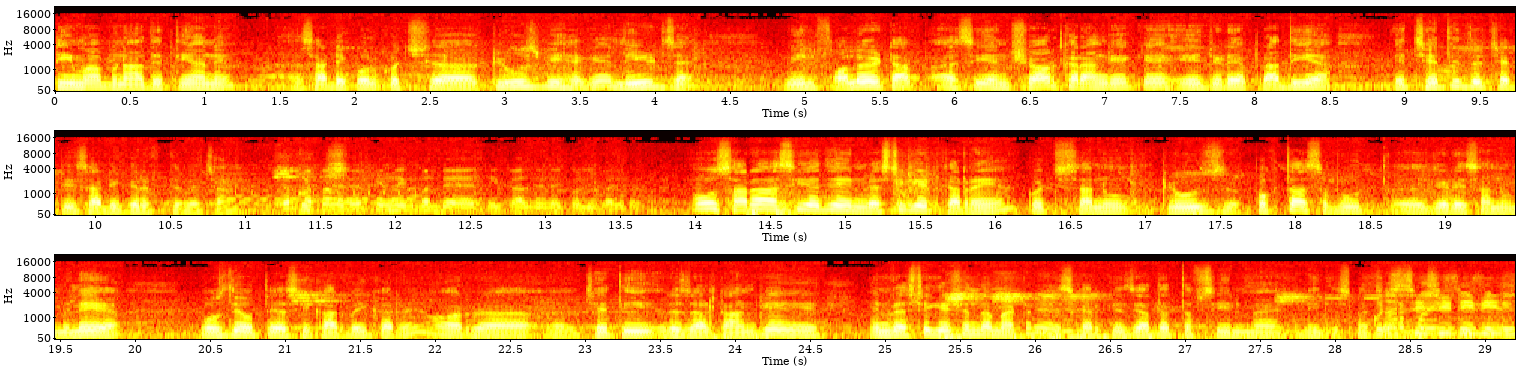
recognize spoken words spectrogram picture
ਟੀਮਾਂ ਬਣਾ ਦਿੱਤੀਆਂ ਨੇ। ਸਾਡੇ ਕੋਲ ਕੁਝ ਕਲੂਜ਼ ਵੀ ਹੈਗੇ ਲੀਡਸ ਹੈ। ਵੀਲ ਫੋਲੋ ਇਟ ਅਪ ਅਸੀਂ ਇਨਸ਼ੋਰ ਕਰਾਂਗੇ ਕਿ ਇਹ ਜਿਹੜੇ ਅਪਰਾਧੀ ਆ ਇਹ ਛੇਤੀ ਤੋਂ ਛੇਤੀ ਸਾਡੀ ਗ੍ਰਿਫਤ ਦੇ ਵਿੱਚ ਆਉਣ। ਸਰ ਪਤਾ ਲੱਗਾ ਕਿੰਨੇ ਕੁ ਬੰਦੇ ਆਏ ਸੀ ਕੱਲ ਜਿਹੜੇ ਗੋਲੀਬਾਰੀ ਕਰ ਉਹ ਸਾਰਾ ਅਸੀਂ ਅਜੇ ਇਨਵੈਸਟੀਗੇਟ ਕਰ ਰਹੇ ਹਾਂ। ਕੁਝ ਸਾਨੂੰ ਕਲੂਜ਼ ਪੁਖਤਾ ਸਬੂਤ ਜਿਹੜੇ ਸਾਨੂੰ ਮਿਲੇ ਆ ਉਸ ਦੇ ਉੱਤੇ ਅਸੀਂ ਕਾਰਵਾਈ ਕਰ ਰਹੇ ਹਾਂ ਔਰ ਛੇਤੀ ਰਿਜ਼ਲਟ ਆਣਗੇ ਇਨਵੈਸਟੀਗੇਸ਼ਨ ਦਾ ਮੈਟਰ ਹੈ ਇਸ ਕਰਕੇ ਜ਼ਿਆਦਾ ਤਫਸੀਲ ਮੈਂ ਨਹੀਂ ਦੱਸਣਾ ਚਾਹੁੰਦਾ। ਸੀਸੀਟੀਵੀ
